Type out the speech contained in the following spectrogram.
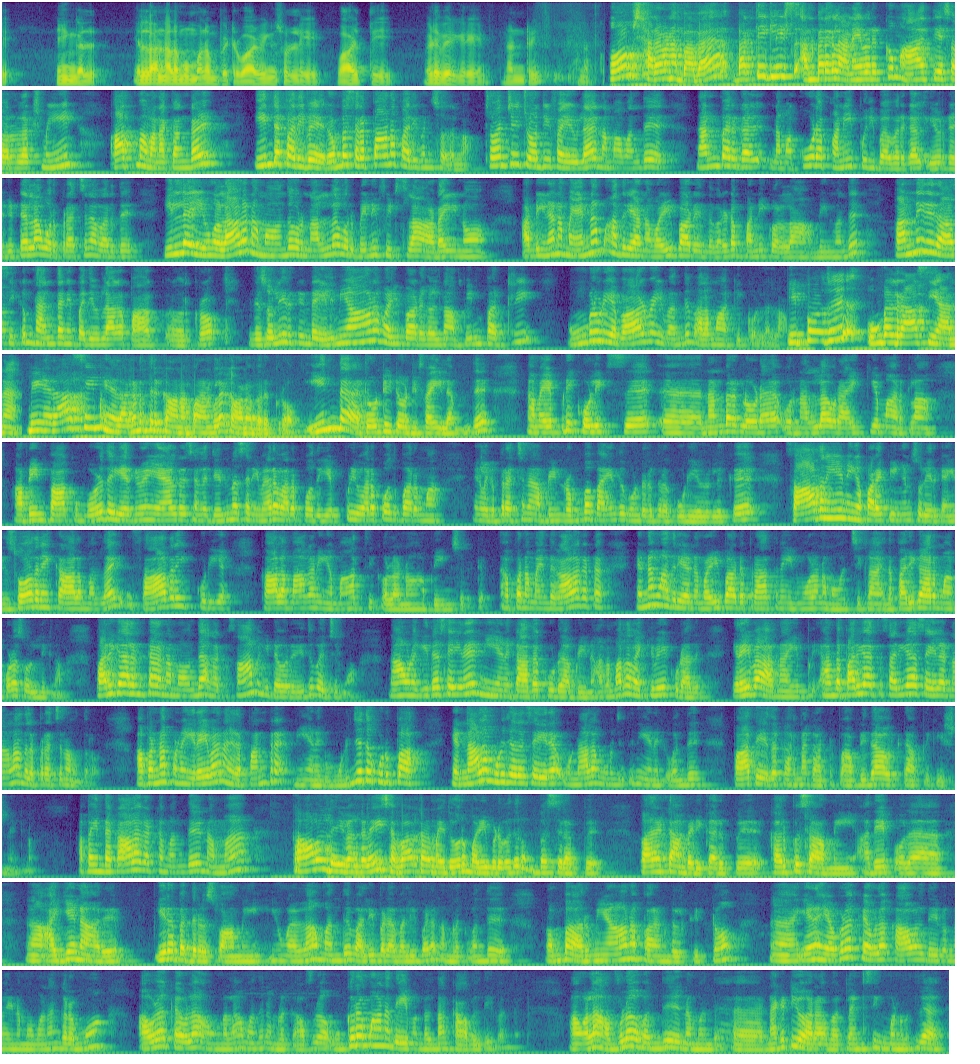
நீங்கள் எல்லா நலமும் வளமும் பெற்று வாழ்வீங்கன்னு சொல்லி வாழ்த்தி விடைபெறுகிறேன். நன்றி வணக்கம். ஓம் சரவண பவ. பக்தி கிளீஸ் அன்பர்கள் அனைவருக்கும் ஆத்திய சௌரலக்ஷ்மியின் ஆத்ம வணக்கங்கள். இந்த பதிவு ரொம்ப சிறப்பான பதிவுன்னு சொல்லலாம். டுவெண்ட்டி டுவெண்ட்டி ஃபைவ்ல நம்ம வந்து நண்பர்கள் நம்ம கூட பணிபுரிபவர்கள் இவர்கிட்ட எல்லாம் ஒரு பிரச்சனை வருது. இல்லை இவங்களால நம்ம வந்து ஒரு நல்ல ஒரு பெனிஃபிட்ஸ்லாம் அடையணும். அப்படின்னா நம்ம என்ன மாதிரியான வழிபாடு இந்த வருடம் பண்ணிக்கொள்ளலாம் அப்படின்னு வந்து பன்னிரு ராசிக்கும் தனித்தனி பதிவுகளாக பார்க்க இருக்கிறோம். இது சொல்லியிருக்கின்ற எளிமையான வழிபாடுகள் தான் பின்பற்றி உங்களுடைய வாழ்வை வந்து வளமாக்கி கொள்ளலாம். இப்போது உங்கள் ராசியான மீன ராசி மீன லக்னத்திற்கான பலன்களை காணவிருக்கிறோம். இந்த டுவெண்ட்டி டுவெண்ட்டி ஃபைவ்ல வந்து நம்ம எப்படி கொலீக்ஸு நண்பர்களோட ஒரு நல்ல ஒரு ஐக்கியமாக இருக்கலாம் அப்படின்னு பார்க்கும்பொழுது ஏற்கனவே ஏழரை சனி ஜென்ம சனி வேற வரப்போகுது. எப்படி வரப்போகுது பாருமா எங்களுக்கு பிரச்சனை அப்படின்னு ரொம்ப பயந்து கொண்டு இருக்கிற கூடியவர்களுக்கு சாதனையே நீங்கள் படைப்பீங்கன்னு சொல்லியிருக்கேன். இது சோதனை காலம் அல்ல இது சாதனைக்குரிய காலமாக நீங்கள் மாற்றிக்கொள்ளணும் அப்படின்னு சொல்லிட்டு. அப்போ நம்ம இந்த காலகட்டம் என்ன மாதிரியான வழிபாடு பிரார்த்தனையின் மூலம் நம்ம வச்சுக்கலாம்? இதை பரிகாரமாக கூட சொல்லிக்கலாம். பரிகாரம்ட்டா நம்ம வந்து அங்கே சாமிக்கிட்ட ஒரு இது வச்சுருவோம். நான் உனக்கு இதை செய்கிறேன் நீ எனக்கு அதை கொடு அப்படின்னு. அந்த மாதிரிலாம் வைக்கவே கூடாது. இறைவா நான் இப்படி அந்த பரிகாரத்தை சரியாக செய்யலைனாலும் அதில் பிரச்சனை வந்துடும் அப்போ என்ன பண்ண இறைவா நான் இதை பண்ணுறேன் நீ எனக்கு முடிஞ்சதை கொடுப்பா. என்னால் முடிஞ்சதை செய்கிற உன்னால் முடிஞ்சது நீ எனக்கு வந்து பார்த்து ஏதோ கருணை காட்டுப்பா. அப்படி தான் அவர்கிட்ட அப்ளிகேஷன் வைக்கணும். அப்போ இந்த காலகட்டம் வந்து நம்ம காவல் தெய்வங்களை செவ்வாய்க்கிழமை தோறும் வழிபடுவது ரொம்ப சிறப்பு. பதினெட்டாம் படி கருப்பு கருப்புசாமி அதே போல் ஐயனாறு வீரபத்திர சுவாமி இவங்களெல்லாம் வந்து வழிபட வழிபட நம்மளுக்கு வந்து ரொம்ப அருமையான பலன்கள் கிட்டும். ஏன்னா எவ்வளோக்கு எவ்வளோ காவல் தெய்வங்களை நம்ம வணங்குறோமோ அவ்வளோக்கு எவ்வளோ அவங்கெல்லாம் வந்து நம்மளுக்கு அவ்வளோ உக்கரமான தெய்வங்கள் தான் காவல் தெய்வங்கள். அவங்களாம் அவ்வளோ வந்து நம்ம இந்த நெகட்டிவ் அறாவை கிளென்சிங் பண்ணுவதில்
